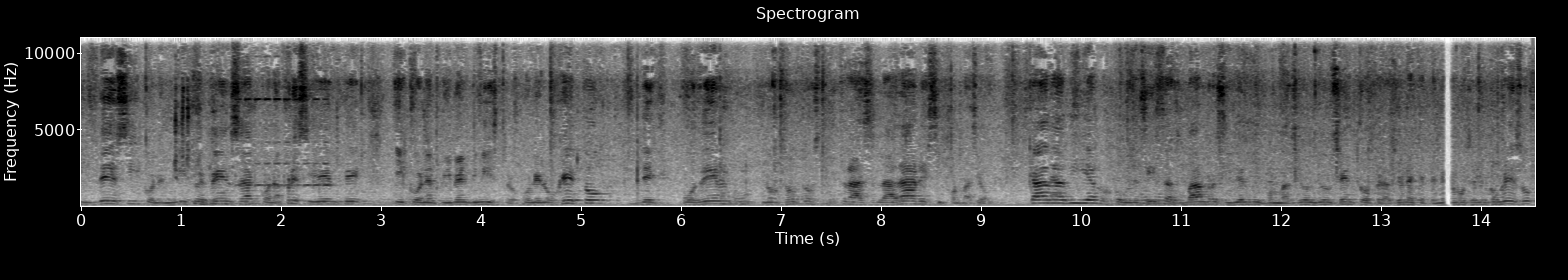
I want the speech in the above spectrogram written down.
IDESI, con el ministro de Defensa, con la Presidente y con el primer ministro, con el objeto de poder nosotros trasladar esa información. Cada día los congresistas van recibiendo información de un centro de operaciones que tenemos en el Congreso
